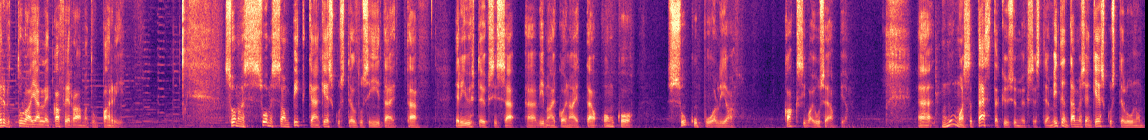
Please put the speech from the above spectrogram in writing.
Tervetuloa jälleen Kafe Raamatun pariin. Suomessa on pitkään keskusteltu siitä, että eri yhteyksissä viime aikoina, että onko sukupuolia kaksi vai useampia. Muun muassa tästä kysymyksestä ja miten tämmöiseen keskusteluun on,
